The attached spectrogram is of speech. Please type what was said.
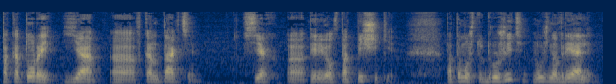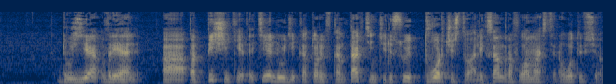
по которой я ВКонтакте всех перевел в подписчики, потому что дружить нужно в реале, друзья в реале. А подписчики это те люди, которые ВКонтакте интересуют творчество Александра Фломастера. Вот и все.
